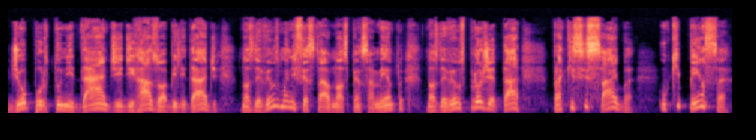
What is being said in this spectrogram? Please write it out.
de oportunidade e de razoabilidade, nós devemos manifestar o nosso pensamento, nós devemos projetar para que se saiba o que pensa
